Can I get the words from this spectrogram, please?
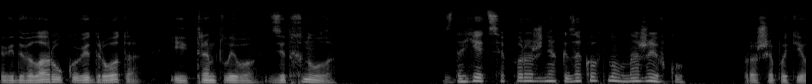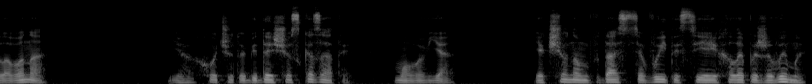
відвела руку від рота і тремтливо зітхнула. Здається, порожняк заковтнув наживку, прошепотіла вона. Я хочу тобі дещо сказати, мовив я. Якщо нам вдасться вийти з цієї халепи живими,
